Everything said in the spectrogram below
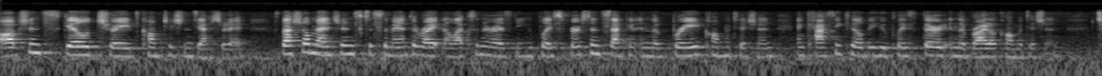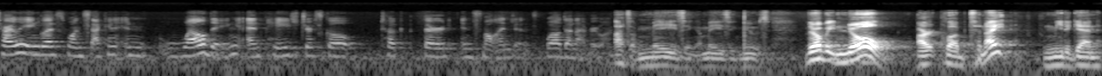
option skilled trades competitions yesterday. Special mentions to Samantha Wright and Alexa Narezny, who placed first and second in the braid competition, and Cassie Kilby, who placed third in the bridal competition. Charlie Inglis won second in welding, and Paige Driscol took third in small engines. Well done, everyone. That's amazing, amazing news. There'll be no art club tonight. We'll Meet again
